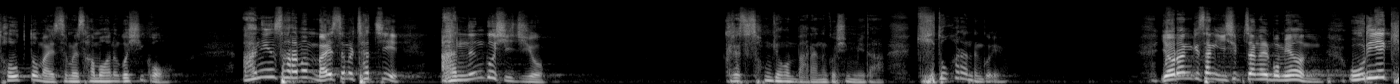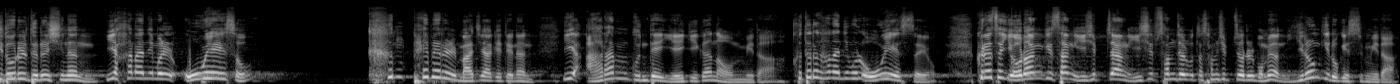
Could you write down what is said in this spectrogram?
더욱더 말씀을 사모하는 것이고 아닌 사람은 말씀을 찾지 않는 것이지요. 그래서 성경은 말하는 것입니다. 기도하라는 거예요. 열왕기상 20장을 보면 우리의 기도를 들으시는 이 하나님을 오해해서 큰 패배를 맞이하게 되는 이 아람 군대 얘기가 나옵니다. 그들은 하나님을 오해했어요. 그래서 열왕기상 20장 23절부터 30절을 보면 이런 기록이 있습니다.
